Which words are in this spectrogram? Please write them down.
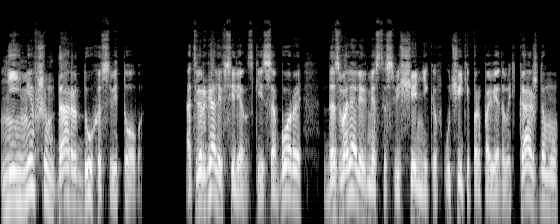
не имевшим дара Духа Святого, отвергали вселенские соборы, дозволяли вместо священников учить и проповедовать каждому,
